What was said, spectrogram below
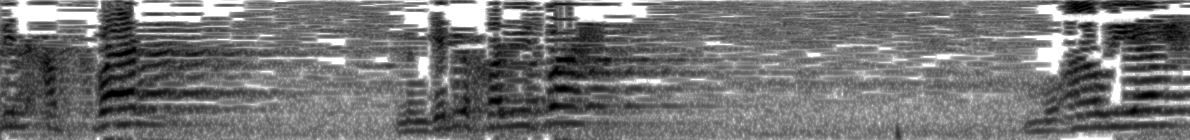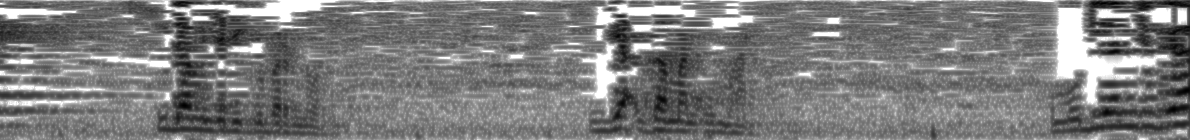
bin Affan menjadi khalifah, Muawiyah sudah menjadi gubernur sejak zaman Umar. Kemudian juga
